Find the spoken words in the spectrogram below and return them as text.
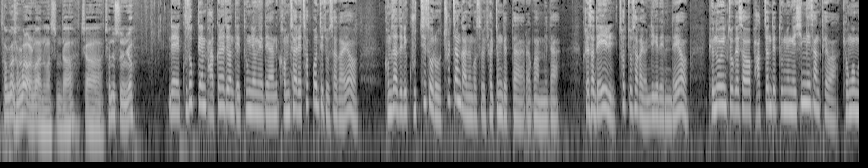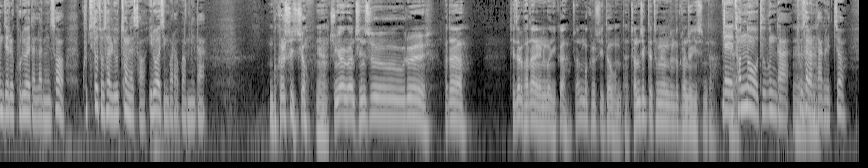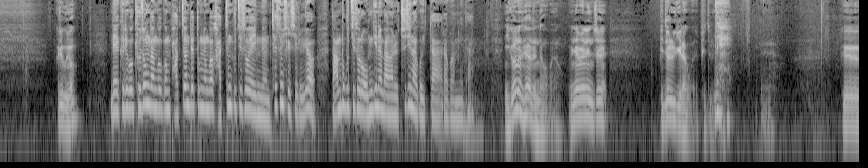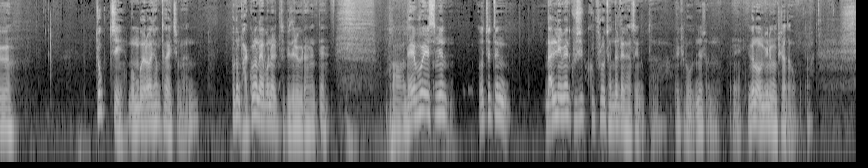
선거 정말 얼마 안 남았습니다. 자, 첫 뉴스는요? 네, 구속된 박근혜 전 대통령에 대한 검찰의 첫 번째 조사가요. 검사들이 구치소로 출장 가는 것으로 결정됐다라고 합니다. 그래서 내일 첫 조사가 열리게 되는데요. 변호인 쪽에서 박 전 대통령의 심리 상태와 경호 문제를 고려해 달라면서 구치소 조사를 요청해서 이루어진 거라고 합니다. 뭐 그럴 수 있죠. 예. 중요한 건 진술을 받아 제대로 받아내는 거니까 저는 뭐 그럴 수 있다고 봅니다. 전직 대통령들도 그런 적이 있습니다. 네, 전노 두 분 다, 두 예. 사람 다 그랬죠. 그리고요. 네, 그리고 교정당국은 박 전 대통령과 같은 구치소에 있는 최순실 씨를요, 남부구치소로 옮기는 방안을 추진하고 있다라고 합니다. 이거는 해야 된다고 봐요. 왜냐면 이제 비둘기라고 하죠. 비둘기. 네. 그 쪽지 뭐, 뭐 여러 가지 형태가 있지만 보통 밖으로 내보낼 때 비둘기를 하는데 어, 내부에 있으면 어쨌든 날리면 99% 전달될 가능성이 높다 이렇게 보거든요 저는 예, 이건 옮기는 건 필요하다고 봅니다.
